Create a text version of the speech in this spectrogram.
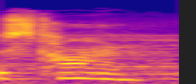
this time?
